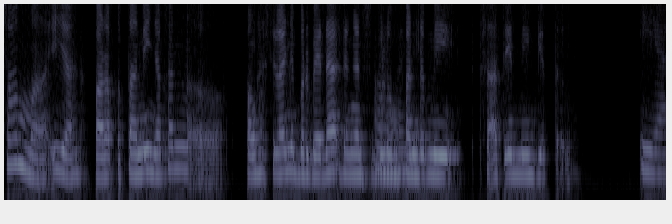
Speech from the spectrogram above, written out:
Sama, iya. Para petaninya kan eh, penghasilannya berbeda dengan sebelum Oh, iya. pandemi saat ini gitu. Iya.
